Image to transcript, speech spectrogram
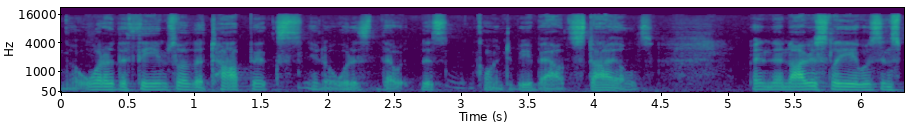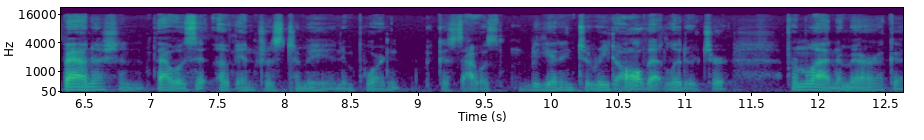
what are the themes, what are the topics, you know, what is that this going to be about, styles. And then obviously it was in Spanish, and that was of interest to me and important because I was beginning to read all that literature from Latin America,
